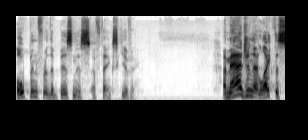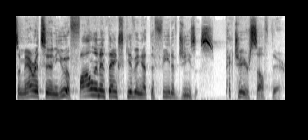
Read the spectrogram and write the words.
open for the business of thanksgiving. Imagine that, like the Samaritan, you have fallen in thanksgiving at the feet of Jesus. Picture yourself there.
